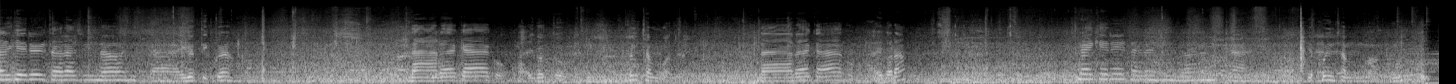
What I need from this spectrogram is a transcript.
날개를 달아준다니까 이것도 있고요. 날아가고 파 이것도 포인트 한번 같아요. 날아가고 파 이거랑 날개를 달아준다니까 이게 포인트 한번 같고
